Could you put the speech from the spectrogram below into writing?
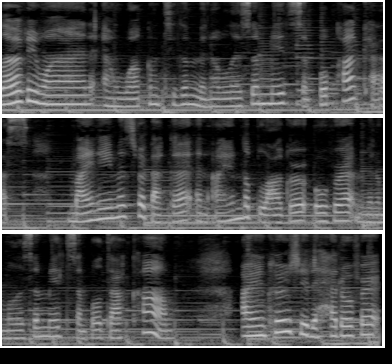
Hello, everyone, and welcome to the Minimalism Made Simple podcast. My name is Rebecca, and I am the blogger over at minimalismmadesimple.com. I encourage you to head over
